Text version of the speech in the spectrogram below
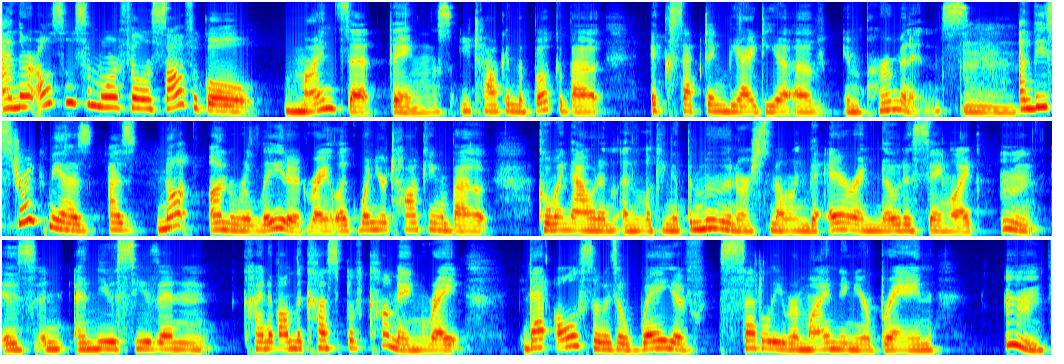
And there are also some more philosophical mindset things. You talk in the book about accepting the idea of impermanence. Mm. And these strike me as as not unrelated, right? Like when you're talking about going out and, and looking at the moon or smelling the air and noticing like, mm, is a, a new season kind of on the cusp of coming, right? That also is a way of subtly reminding your brain, mm,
